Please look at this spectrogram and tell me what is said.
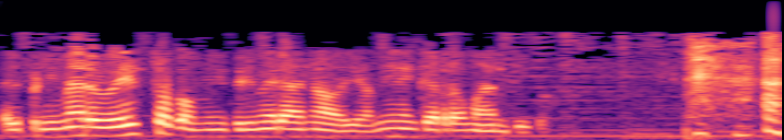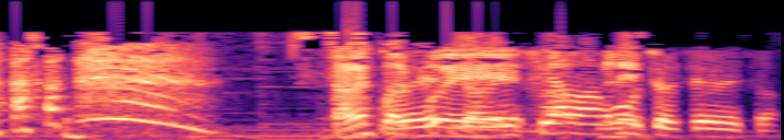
el primer beso con mi primera novia. Miren qué romántico. ¿Sabes cuál lo, fue? Lo deseaba mucho ese beso.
